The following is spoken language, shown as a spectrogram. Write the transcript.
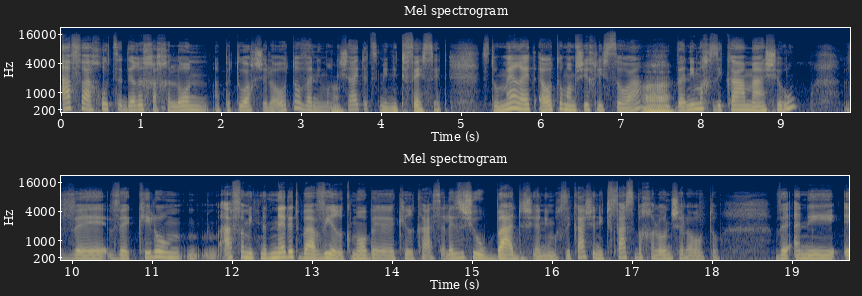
עפה החוצה דרך החלון הפתוח של האוטו, ואני מרגישה את עצמי נתפסת. זאת אומרת, האוטו ממשיך לנסוע. ואני מחזיקה משהו, ו- וכאילו עפה מתנדנדת באוויר, כמו בקרקס, על איזשהו בד שאני מחזיקה, שנתפס בחלון של האוטו. ואני אה,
